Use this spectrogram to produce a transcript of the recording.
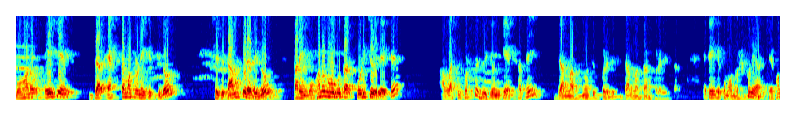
মহানব এই যে যার একটা মাত্র নেকি ছিল সে যে দান করে দিল তার এই মহানুভবতার পরিচয় দেখে আল্লাহ কি করছে? দুইজনকে একসাথেই জান্নাত নসিব করে দিচ্ছে, জান্নাত দান করে দিচ্ছে। এটা এরকম আমরা শুনে আছি এখন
